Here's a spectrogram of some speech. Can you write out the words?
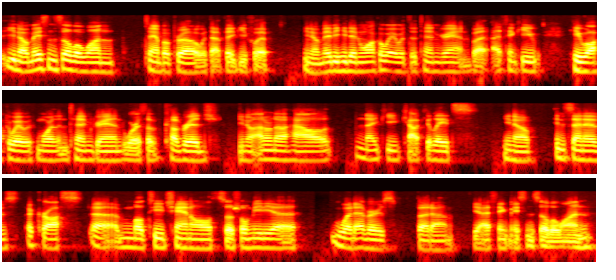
you know Mason Silva won Tampa Pro with that fakie flip. You know, maybe he didn't walk away with the ten grand, but I think he he walked away with more than ten grand worth of coverage. You know, I don't know how Nike calculates you know incentives across uh, multi-channel social media whatevers, but um, yeah, I think Mason Silva won,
